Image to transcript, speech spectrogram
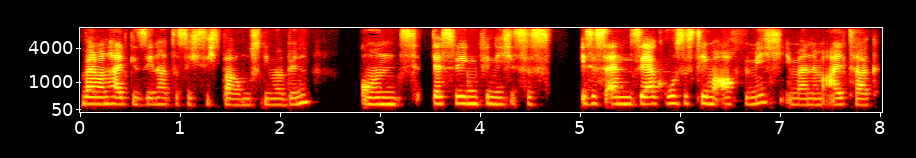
weil man halt gesehen hat, dass ich sichtbarer Muslima bin. Und deswegen finde ich, ist es, ist es ein sehr großes Thema auch für mich in meinem Alltag,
